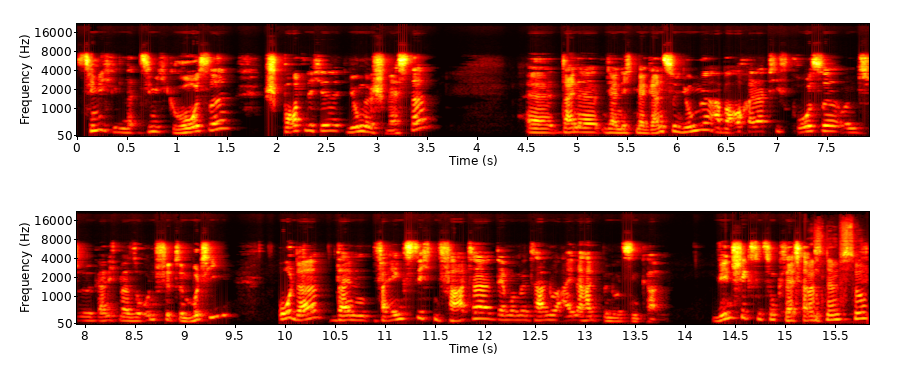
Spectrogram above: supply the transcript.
ziemlich, ziemlich große, sportliche, junge Schwester, äh, deine ja nicht mehr ganz so junge, aber auch relativ große und äh, gar nicht mal so unfitte Mutti oder deinen verängstigten Vater, der momentan nur eine Hand benutzen kann. Wen schickst du zum Klettern? Was nimmst du?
